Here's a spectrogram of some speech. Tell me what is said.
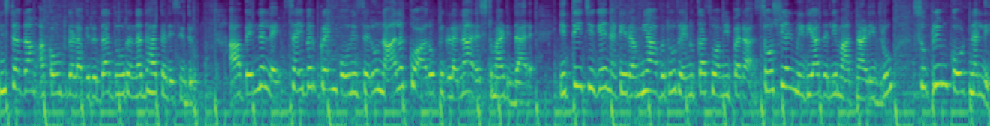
ಇನ್ಸ್ಟಾಗ್ರಾಮ್ ಅಕೌಂಟ್ಗಳ ವಿರುದ್ಧ ದೂರನ್ನು ದಾಖಲಿಸಿದ್ರು. ಆ ಬೆನ್ನಲ್ಲೇ ಸೈಬರ್ ಕ್ರೈಂ ಪೊಲೀಸರು ನಾಲ್ಕು ಆರೋಪಿಗಳನ್ನ ಅರೆಸ್ಟ್ ಮಾಡಿದ್ದಾರೆ. ಇತ್ತೀಚೆಗೆ ನಟಿ ರಮ್ಯಾ ಅವರು ರೇಣುಕಾ ಸ್ವಾಮಿ ಪರ ಸೋಷಿಯಲ್ ಮೀಡಿಯಾದಲ್ಲಿ ಮಾತನಾಡಿದ್ರು. ಸುಪ್ರೀಂ ಕೋರ್ಟ್ನಲ್ಲಿ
